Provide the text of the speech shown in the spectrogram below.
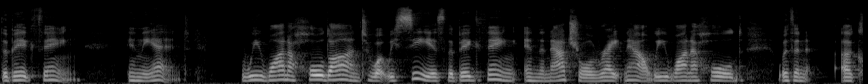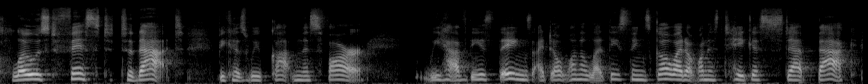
the big thing in the end. We want to hold on to what we see as the big thing in the natural right now. We want to hold with an a closed fist to that because we've gotten this far. We have these things. I don't want to let these things go. I don't want to take a step back.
